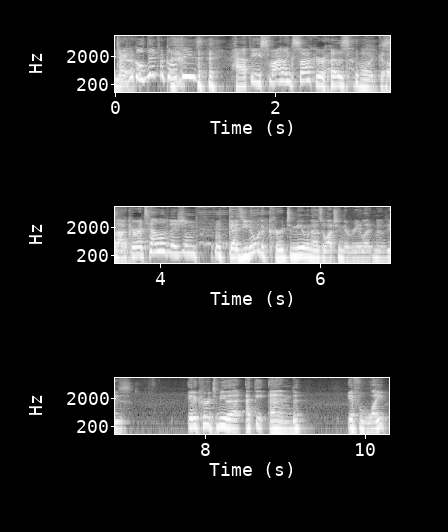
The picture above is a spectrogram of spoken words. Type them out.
Technical difficulties. Happy smiling Sakura's. Oh, God. Sakura television. Guys, you know what occurred to me when I was watching the Relight movies? It occurred to me that at the end, if Light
